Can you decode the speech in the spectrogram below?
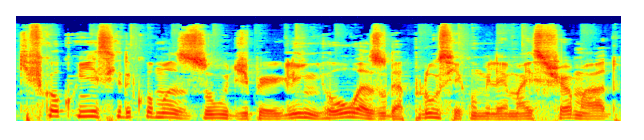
que ficou conhecido como azul de Berlim ou azul da Prússia, como ele é mais chamado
